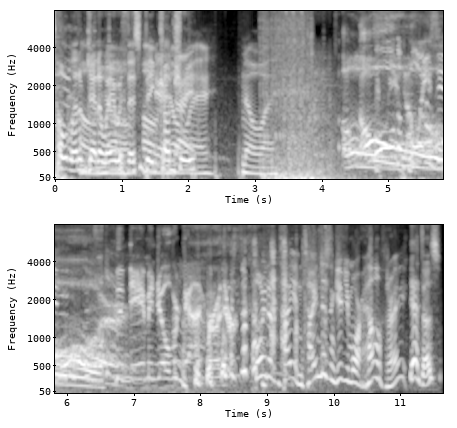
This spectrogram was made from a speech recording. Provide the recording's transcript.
Don't let him Oh, get away no. with this big Oh, country. No way. No way. Oh, the poison! The damage over time, brother. What's the point of Titan. Titan doesn't give you more health, right? Yeah, it does.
